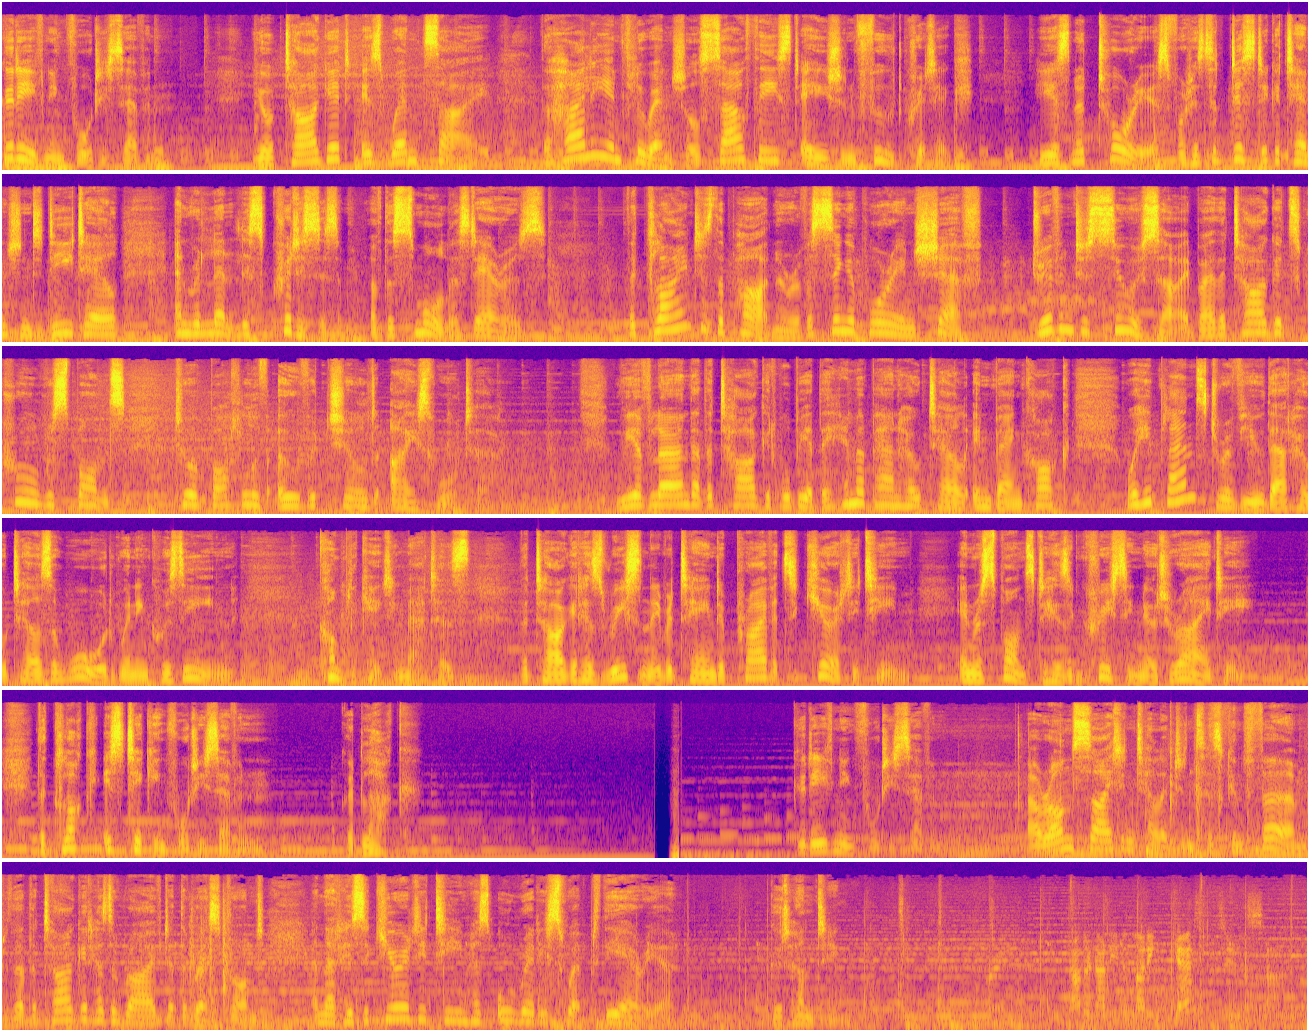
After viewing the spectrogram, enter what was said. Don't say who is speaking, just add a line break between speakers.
Good evening, 47. Your target is Wen Tsai, the highly influential Southeast Asian food critic. He is notorious for his sadistic attention to detail and relentless criticism of the smallest errors. The client is the partner of a Singaporean chef driven to suicide by the target's cruel response to a bottle of over-chilled ice water. We have learned that the target will be at the Himmapan Hotel in Bangkok, where he plans to review that hotel's award winning cuisine. Complicating matters, the target has recently retained a private security team in response to his increasing notoriety. The clock is ticking, 47. Good luck. Good evening, 47. Our on-site intelligence has confirmed that the target has arrived at the restaurant and that his security team has already swept the area. Good hunting.
Now they're not even letting guests inside.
